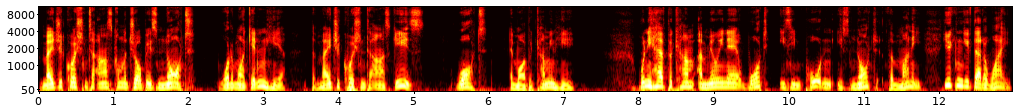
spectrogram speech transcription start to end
Major question to ask on the job is not, what am I getting here? The major question to ask is, what am I becoming here? When you have become a millionaire, what is important is not the money. You can give that away.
